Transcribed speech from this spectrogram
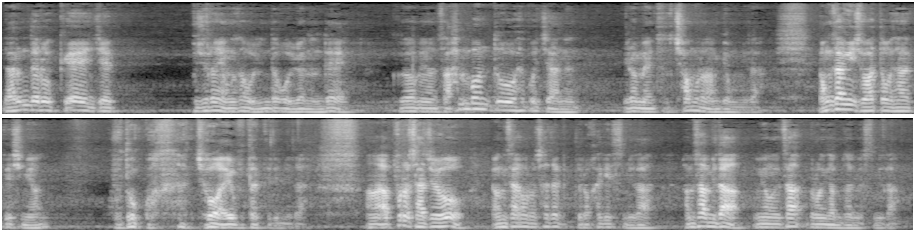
나름대로 꽤 이제 부지런히 영상 올린다고 올렸는데 그러면서 한 번도 해보지 않은 이런 멘트도 처음으로 남겨봅니다. 영상이 좋았다고 생각되시면 구독과 좋아요 부탁드립니다. 어, 앞으로 자주 영상으로 찾아뵙도록 하겠습니다. 감사합니다. 운영의사 노롱이 감사합이었습니다.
